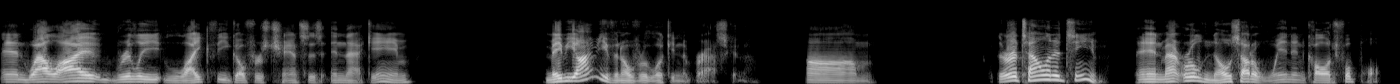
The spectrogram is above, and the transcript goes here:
And while I really like the Gophers' chances in that game, maybe I'm even overlooking Nebraska. Um, they're a talented team, and Matt Rhule knows how to win in college football.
